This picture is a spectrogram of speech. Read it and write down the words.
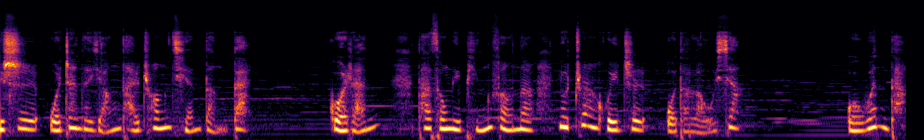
于是我站在阳台窗前等待，果然，他从你平房那儿又转回至我的楼下。我问他：“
